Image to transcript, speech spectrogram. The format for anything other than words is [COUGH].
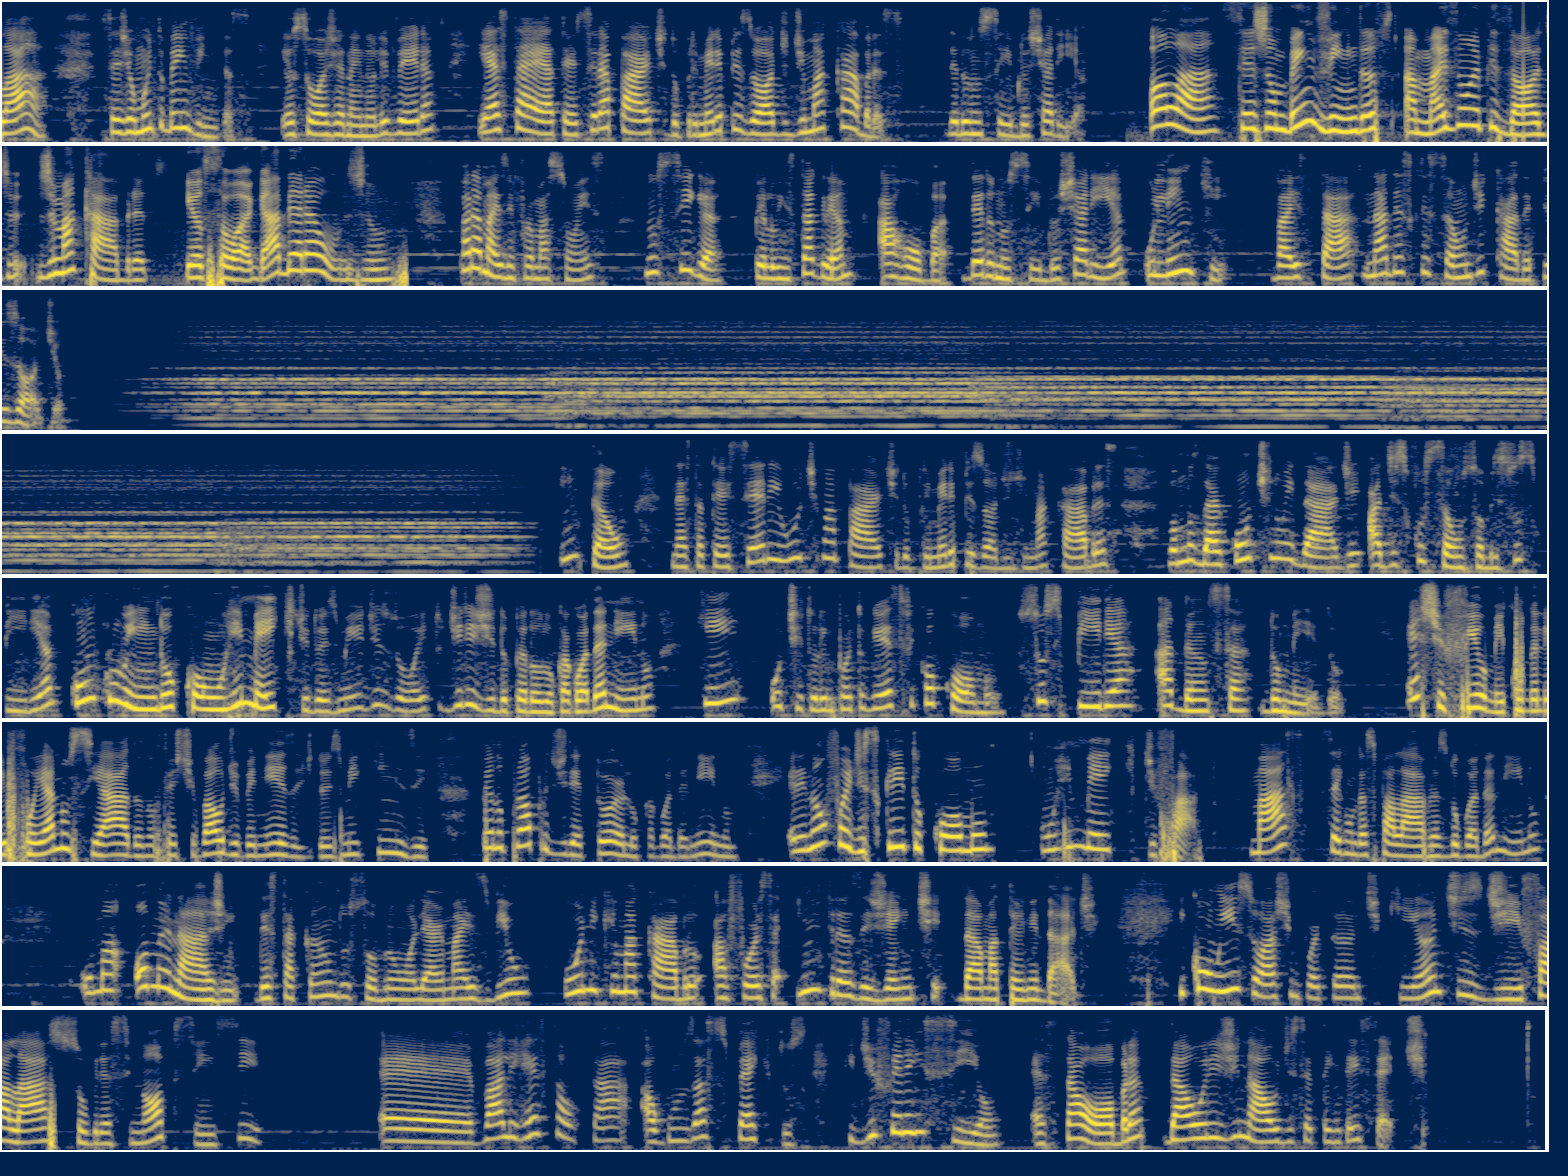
Olá, sejam muito bem-vindas. Eu sou a Janaína Oliveira e esta é a terceira parte do primeiro episódio de Macabras, Denúncia e Bruxaria. Olá, sejam bem-vindas a mais um episódio de Macabras. Eu sou a Gabi Araújo. Para mais informações, nos siga pelo Instagram, arroba Dedo Bruxaria. O link vai estar na descrição de cada episódio. Então, nesta terceira e última parte do primeiro episódio de Macabras, vamos dar continuidade à discussão sobre Suspiria, concluindo com o remake de 2018, dirigido pelo Luca Guadagnino, que o título em português ficou como Suspiria, a Dança do Medo. Este filme, quando ele foi anunciado no Festival de Veneza de 2015 pelo próprio diretor Luca Guadagnino, ele não foi descrito como um remake de fato mas, segundo as palavras do Guadagnino, uma homenagem destacando sobre um olhar mais vil, único e macabro a força intransigente da maternidade. E com isso eu acho importante que antes de falar sobre a sinopse em si, é, vale ressaltar alguns aspectos que diferenciam esta obra da original de 77.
